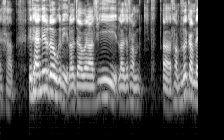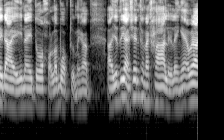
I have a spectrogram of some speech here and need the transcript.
นะครับ คือแทนที่โดยปกติเราจะเวลาที่เราจะทำทำธุรกรรมใด ๆ ในตัวของระบบถูกไหมครับยกตัวอย่างเช่นธนาคารหรืออะไรเงี้ย เวลา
